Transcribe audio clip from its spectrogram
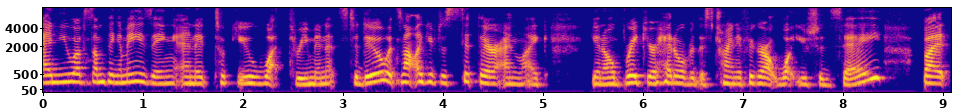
and you have something amazing and it took you what 3 minutes to do. It's not like you have to sit there and like you know, break your head over this trying to figure out what you should say. But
